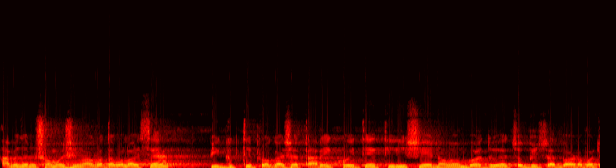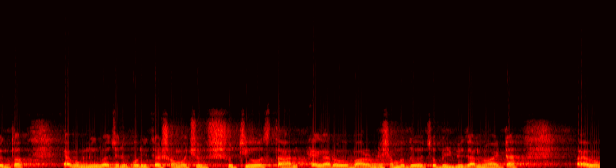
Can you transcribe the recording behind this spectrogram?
আবেদনের সময়সীমার কথা বলা হয়েছে। বিজ্ঞপ্তি প্রকাশের তারিখ হইতে তিরিশে নভেম্বর দু হাজার চব্বিশ রাত বারোটা পর্যন্ত এবং নির্বাচনী পরীক্ষার সময়সূচি ও স্থান এগারো ও বারো ডিসেম্বর দু হাজার চব্বিশ বিকাল নয়টা। এবং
